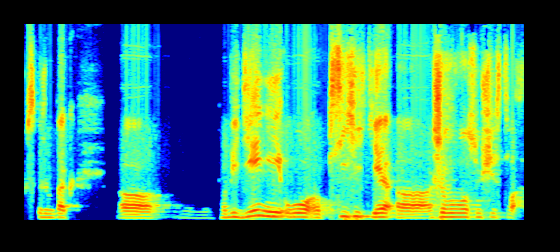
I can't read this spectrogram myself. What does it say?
скажем так, э, поведении, о психике э, живого существа.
